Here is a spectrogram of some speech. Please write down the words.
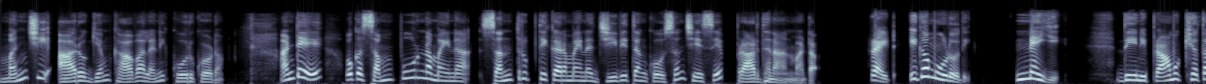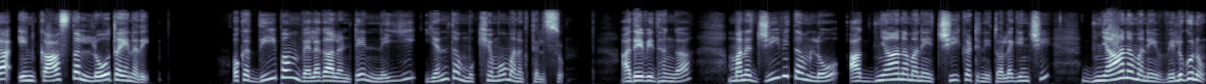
మంచి ఆరోగ్యం కావాలని కోరుకోవడం. అంటే ఒక సంపూర్ణమైన సంతృప్తికరమైన జీవితం కోసం చేసే ప్రార్థన అన్నమాట. రైట్ ఇక మూడోది. నెయ్యి. దీని ప్రాముఖ్యత ఇంకాస్త లోతైనది. ఒక దీపం వెలగాలంటే నెయ్యి ఎంత ముఖ్యమో మనకు తెలుసు. అదేవిధంగా మన జీవితంలో అజ్ఞానమనే చీకటిని తొలగించి జ్ఞానమనే వెలుగును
